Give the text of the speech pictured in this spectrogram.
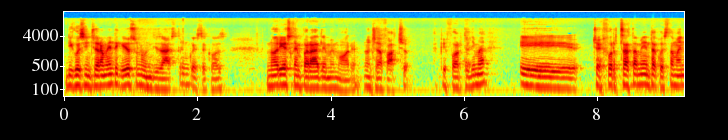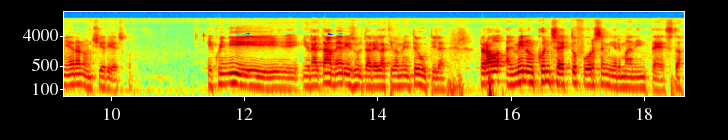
Dico sinceramente che io sono un disastro in queste cose, non riesco a impararle a memoria, non ce la faccio, più forte di me e cioè forzatamente a questa maniera non ci riesco. E quindi in realtà a me risulta relativamente utile però almeno il concetto forse mi rimane in testa,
